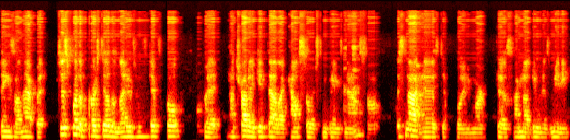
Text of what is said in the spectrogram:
things on that. But just for the first deal, the letters was difficult, but I try to get that like outsourced and things now. Mm-hmm. So it's not as difficult anymore because I'm not doing as many.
